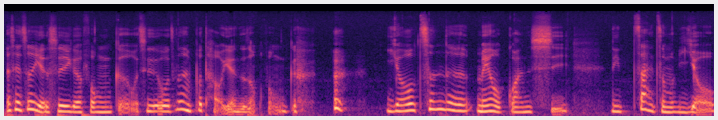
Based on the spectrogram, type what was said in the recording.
而且这也是一个风格。我其实我真的不讨厌这种风格，油真的没有关系。你再怎么油，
